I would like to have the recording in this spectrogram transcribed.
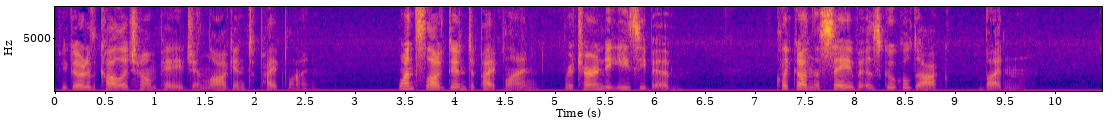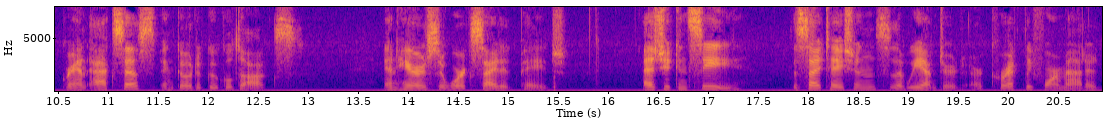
If you go to the college homepage and log into Pipeline. Once logged into Pipeline, return to EasyBib. Click on the Save as Google Doc button. Grant access and go to Google Docs. And here's the Works Cited page. As you can see, the citations that we entered are correctly formatted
